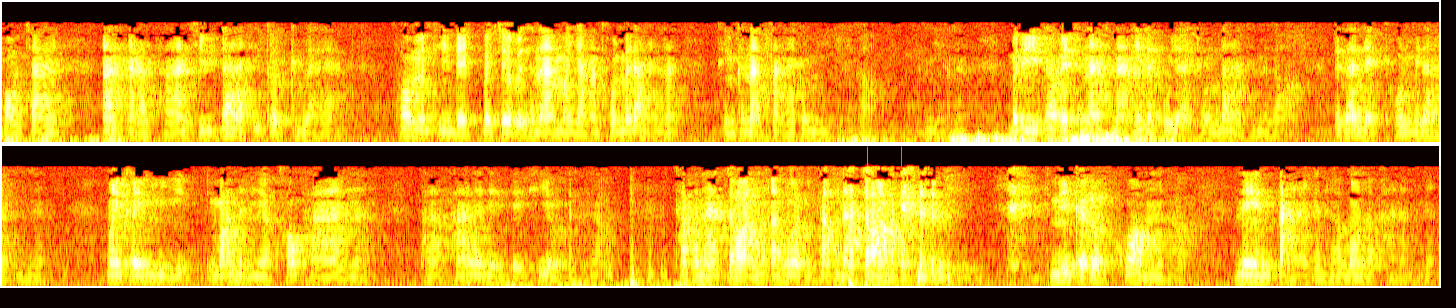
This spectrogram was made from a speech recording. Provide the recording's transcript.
พอใจ อันอาจฐานชีวิตได้ที่เกิดขึ้นแล้ว เพราะบางทีเด็กไปเจอเวทนาบางอย่างทนไม่ได้นะถึงขนาดตายก็มีนะครับเนี่ยนะบดีถ้าเวทนาขนาดนี้แหละผู้ใหญ่ทนได้ใช่ไหมครับแต่ถ้าเด็กทนไม่ได้นี่นะมันเคยมีบ้านหนึ่งเนี่ยเข้าพานะพาพาและเนนไปเที่ยวกันนะครับทัศนาจรอาวุธทัศนาจรทีนี้เกิดรถคว่ำนะครับ เนนตายกันครับมองหน้าผาเนี่ย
